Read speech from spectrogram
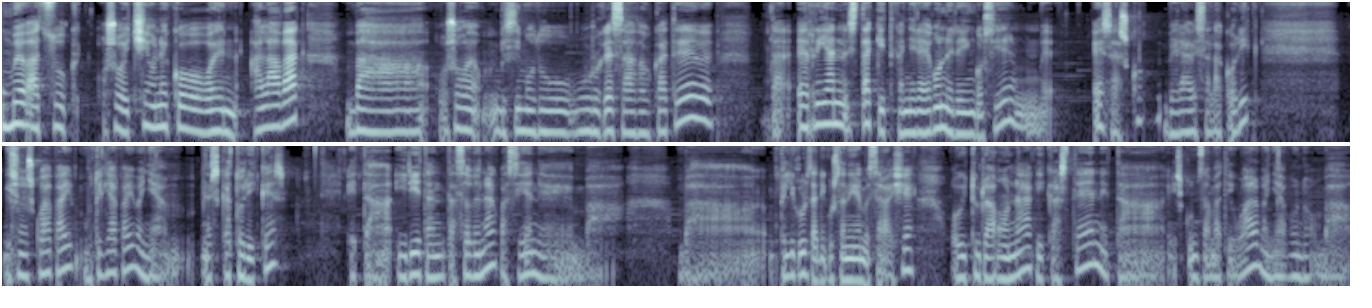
ume batzuk oso etxe honekoen alabak, ba, oso bizimodu burgeza daukate, da, herrian ez dakit gainera egon ere ingo ziren, ez asko, bera bezalakorik, gizonezkoa bai, mutila bai, baina neskatorik ez, eta hirietan eta zaudenak, bazien, e, ba, ba, pelikuletan ikusten diren bezala, xe, ohitura onak ikasten, eta hizkuntza bat igual, baina, bueno, ba,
